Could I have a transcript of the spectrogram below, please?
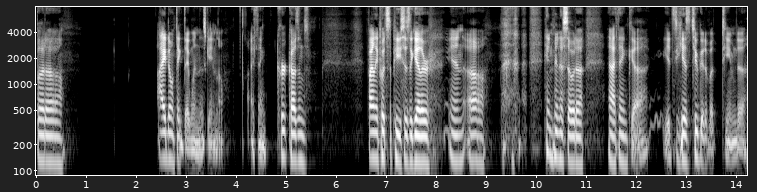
But uh, I don't think they win this game though. I think Kirk Cousins finally puts the pieces together in uh, in Minnesota, and I think uh, it's he has too good of a team to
